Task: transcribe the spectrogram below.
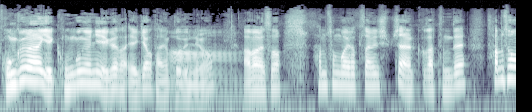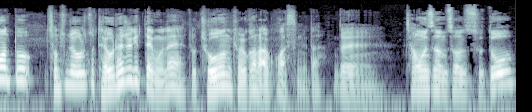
공공연히 공공연히 얘기, 얘기하고 다녔거든요. 아. 아마 그래서 삼성과의 협상이 쉽지 않을 것 같은데 삼성은 또 전통적으로 또 대우를 해주기 때문에 또 좋은 결과 나올 것 같습니다. 네. 장원삼 선수도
